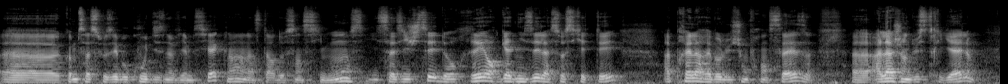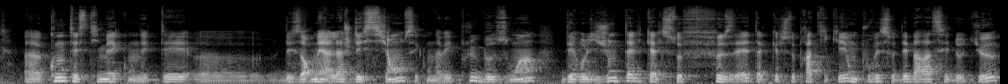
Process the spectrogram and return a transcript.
euh, comme ça se faisait beaucoup au XIXe siècle, hein, à l'instar de Saint-Simon. Il s'agissait de réorganiser la société après la Révolution française, euh, à l'âge industriel. Euh, Comte estimait qu'on était désormais à l'âge des sciences et qu'on n'avait plus besoin des religions telles qu'elles se faisaient, telles qu'elles se pratiquaient. On pouvait se débarrasser de Dieu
